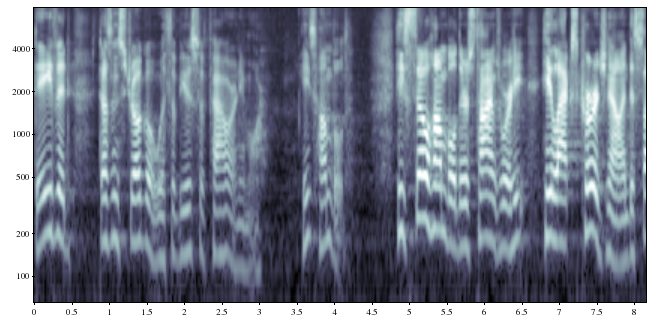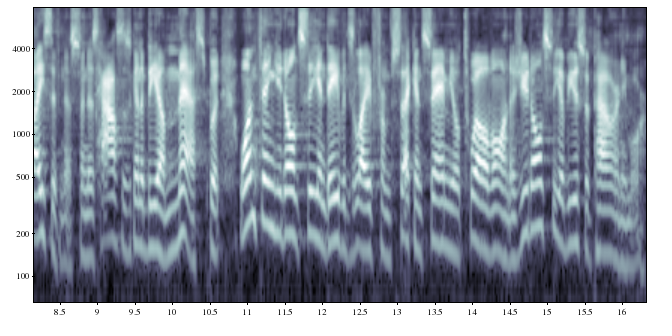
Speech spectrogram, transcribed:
David doesn't struggle with abuse of power anymore. He's humbled. He's so humble, there's times where he, he lacks courage now and decisiveness, and his house is going to be a mess. But one thing you don't see in David's life from 2 Samuel 12 on is you don't see abuse of power anymore.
